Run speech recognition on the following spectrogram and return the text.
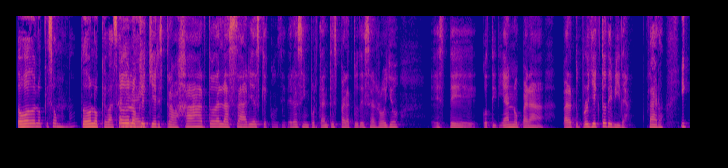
Todo lo que somos, ¿no? Todo lo que va a todo lo ahí. que quieres trabajar, todas las áreas que consideras importantes para tu desarrollo este, cotidiano, para, para tu proyecto de vida. Claro. Y,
